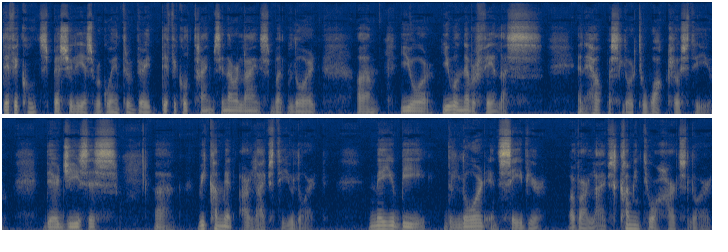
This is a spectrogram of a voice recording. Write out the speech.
difficult especially as we're going through very difficult times in our lives but lord um, you're you will never fail us. And help us lord to walk close to you. Dear jesus uh, we commit our lives to you lord. May you be the lord and savior of our lives. Come into our hearts lord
